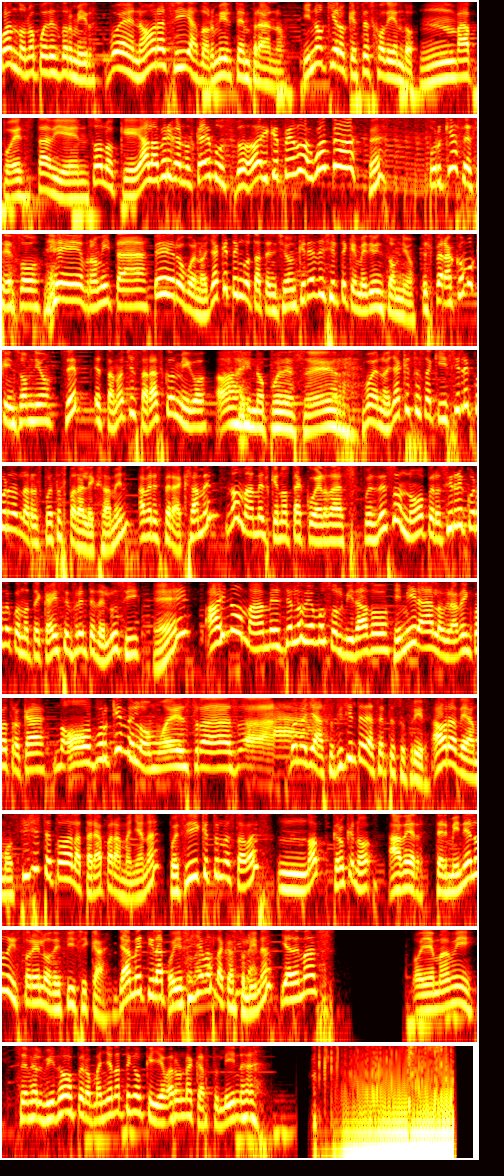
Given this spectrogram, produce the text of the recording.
cuando no puedes dormir. Bueno, ahora sí, a dormir temprano. Y no quiero que estés jodiendo. Mm, va, pues está bien. Solo que a la verga nos caemos. ¡Ay, qué pedo! ¡Aguanta! ¿Eh? ¿Por qué haces eso? Eh, bromita. Pero bueno, ya que tengo tu atención, quería decirte que me dio insomnio. Espera, ¿cómo que insomnio? Sí, esta noche estarás conmigo. Ay, no puede ser. Bueno, ya que estás aquí, ¿sí recuerdas las respuestas para el examen? A ver, espera, ¿examen? No mames que no te acuerdas. Pues de eso no, pero sí recuerdo cuando te caíste enfrente de Lucy. ¿Eh? Ay, no mames, ya lo habíamos olvidado. Y mira, lo grabé en 4K. No, ¿por qué me lo muestras? Ah. Bueno, ya, suficiente de hacerte sufrir. Ahora veamos, ¿sí hiciste toda la tarea para mañana? Pues sí, que tú no estabas. Mm, no, creo que no. A ver, terminé lo de historia y lo de física. Ya metí la... Oye, si llevas la cartulina? Y además... Oye, mami, se me olvidó, pero mañana tengo que llevar una cartulina.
